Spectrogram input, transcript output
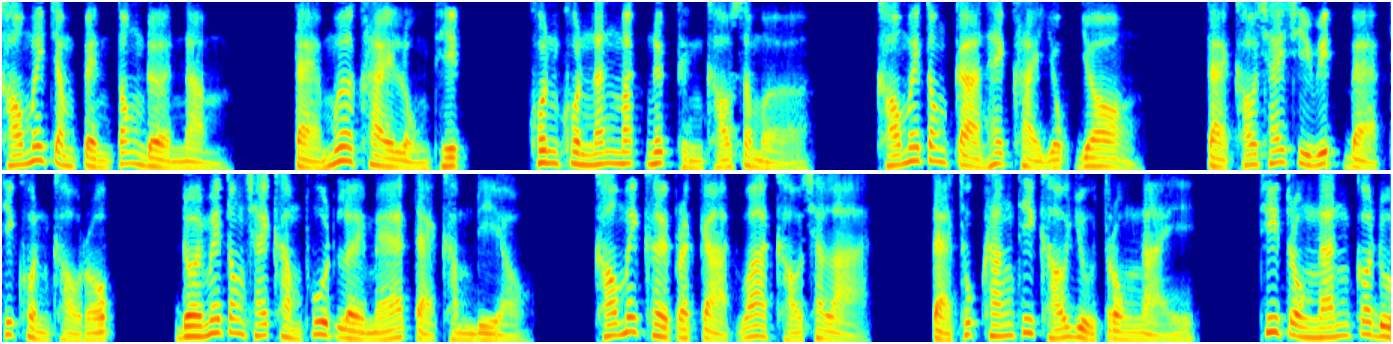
เขาไม่จำเป็นต้องเดินนำแต่เมื่อใครหลงทิศ คนคนนั้นมักนึกถึงเขาเสมอ เขาไม่ต้องการให้ใครยกย่อง แต่เขาใช้ชีวิตแบบที่คนเคารพ โดยไม่ต้องใช้คำพูดเลยแม้แต่คำเดียว เขาไม่เคยประกาศว่าเขาฉลาด แต่ทุกครั้งที่เขาอยู่ตรงไหน ที่ตรงนั้นก็ดู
